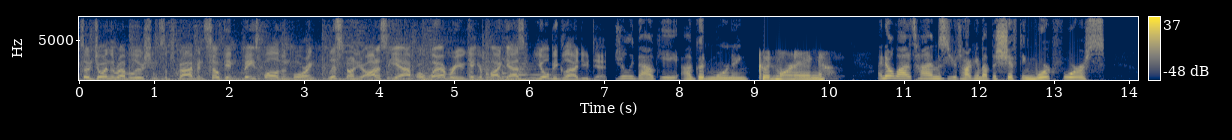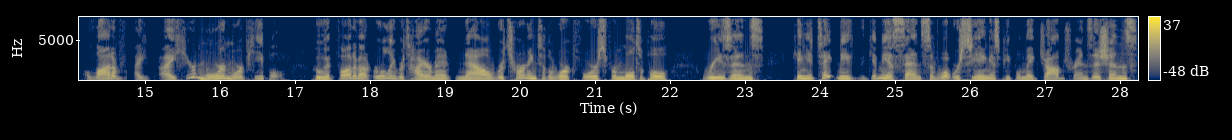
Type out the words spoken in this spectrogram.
So join the revolution. Subscribe and soak in Baseball Isn't Boring. Listen on your Audacy app or wherever you get your podcast. You'll be glad you did. Julie Bauke, uh, good morning. Good morning. I know a lot of times you're talking about the shifting workforce. A lot of, I, I hear more and more people who had thought about early retirement now returning to the workforce for multiple reasons. Can you take me, give me a sense of what we're seeing as people make job transitions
